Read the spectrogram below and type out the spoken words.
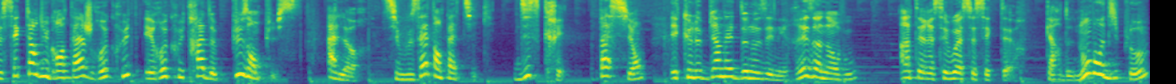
le secteur du grand âge recrute et recrutera de plus en plus. Alors, si vous êtes empathique, discret, patient et que le bien-être de nos aînés résonne en vous, intéressez-vous à ce secteur, car de nombreux diplômes,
